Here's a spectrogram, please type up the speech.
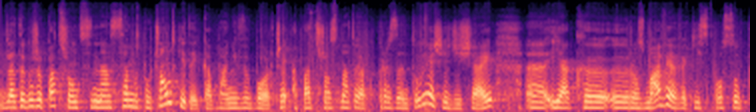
dlatego że patrząc na same początki tej kampanii wyborczej, a patrząc na to, jak prezentuje się dzisiaj, jak rozmawia, w jaki sposób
